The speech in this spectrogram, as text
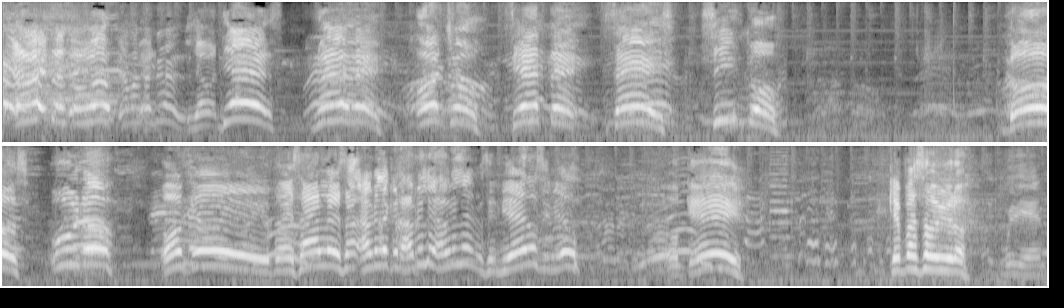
¡Ay, se asomó! Ya van 10, 9, 8, 7, 6, 5, 2, 1. Ok, pues sale, sal- ábrele, ábrele, ábrele, sin miedo, sin miedo. Ok. ¿Qué pasó, Vibro? Muy bien.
